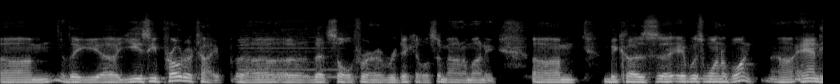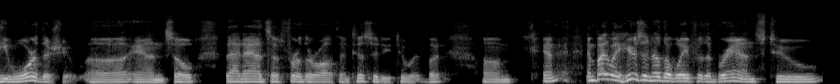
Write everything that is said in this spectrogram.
Um, the uh, Yeezy prototype uh, uh, that sold for a ridiculous amount of money um, because uh, it was one of one, and he wore the shoe, and so that adds a further authenticity to it. But um, and and by the way, here's another way for the brands to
